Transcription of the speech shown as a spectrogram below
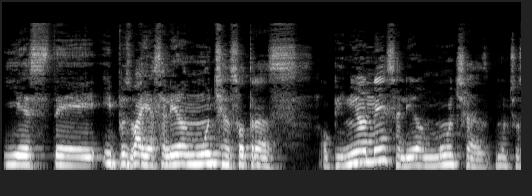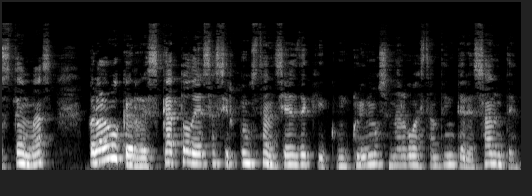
Y este, y pues vaya, salieron muchas otras opiniones, salieron muchas, muchos temas, pero algo que rescato de esa circunstancia es de que concluimos en algo bastante interesante.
